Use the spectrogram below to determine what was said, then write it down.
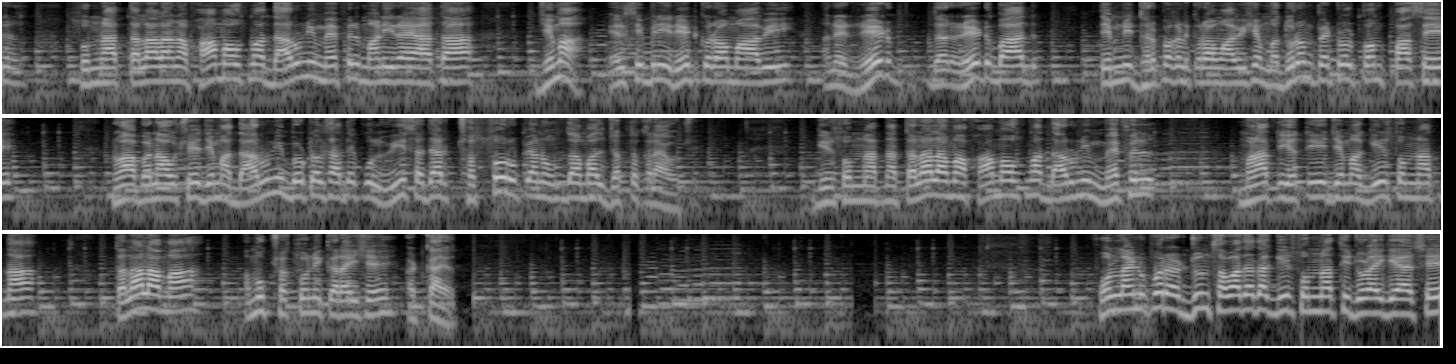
સોમનાથ તલાલાના ફાર્મ હાઉસમાં દારૂની મહેફિલ માણી રહ્યા હતા, જેમાં એલસીબીની રેડ કરવામાં આવી અને રેડ રેડ બાદ તેમની ધરપકડ કરવામાં આવી છે. મધુરમ પેટ્રોલ પંપ પાસે નો આ બનાવ છે, જેમાં દારૂની બોટલ સાથે કુલ વીસ હજાર છસો રૂપિયાનો મુદ્દામાલ જપ્ત કરાયો છે. ગીર સોમનાથના તલાલામાં ફાર્મ હાઉસમાં દારૂની મહેફિલ મણાતી હતી, જેમાં ગીર સોમનાથના તલાલામાં અમુક શખ્સોની કરાઈ છે અટકાયત. ફોન લાઈન ઉપર અર્જુન સવાદાદા ગીર સોમનાથથી જોડાઈ ગયા છે.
